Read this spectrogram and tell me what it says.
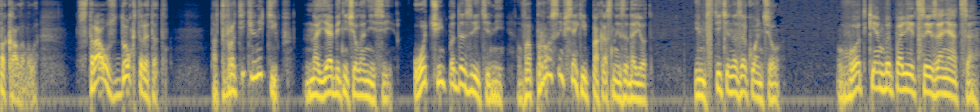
покалывало. Страус-доктор этот Отвратительный тип, наябедничал Анисий. очень подозрительный, вопросы всякие пакостные задает. И мстительно закончил. Вот кем бы полиции заняться.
